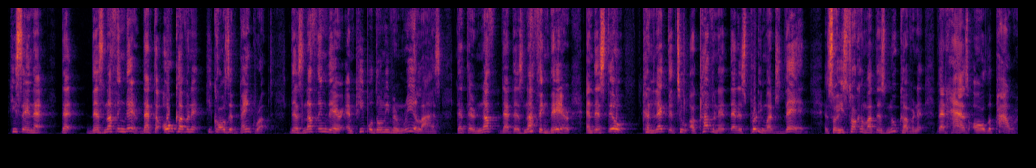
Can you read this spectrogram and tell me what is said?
He's saying that that there's nothing there. That the old covenant, he calls it bankrupt. There's nothing there, and people don't even realize that they're not that there's nothing there, and they're still connected to a covenant that is pretty much dead. And so he's talking about this new covenant that has all the power.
